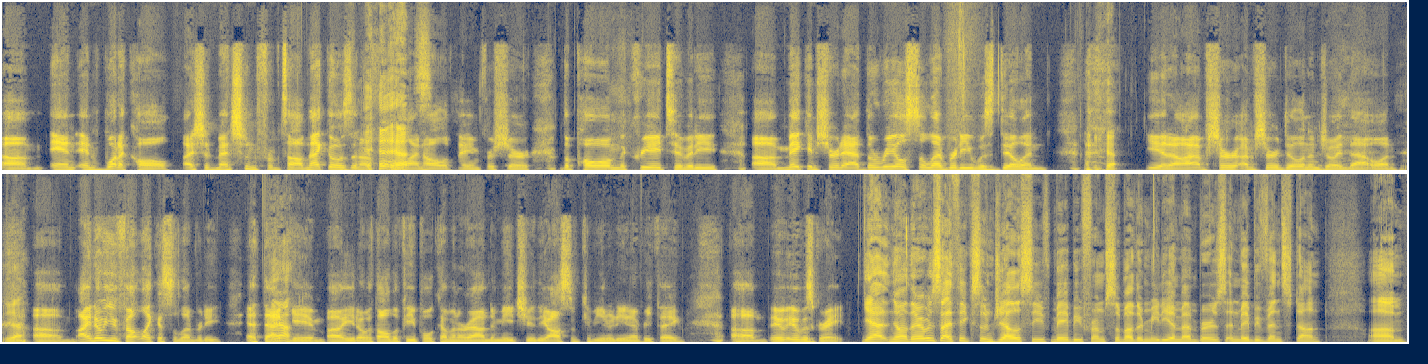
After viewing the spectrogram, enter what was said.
Um, and, and what a call I should mention from Tom that goes in our yes. line Hall of Fame for sure. The poem, the creativity, um, making sure to add the real celebrity was Dylan. Yeah. you know, I'm sure I'm sure Dylan enjoyed that one. Yeah. Um, I know you felt like a celebrity at that yeah. game. Uh, you know, with all the people coming around to meet you, the awesome community and everything. Um, it, it was great. Yeah, no, there was I think some jealousy maybe from some other media members and maybe Vince Dunn. Um,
